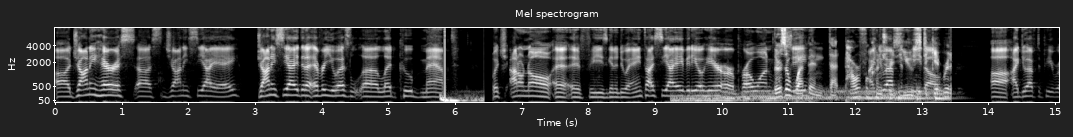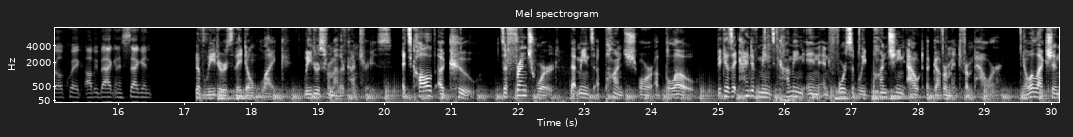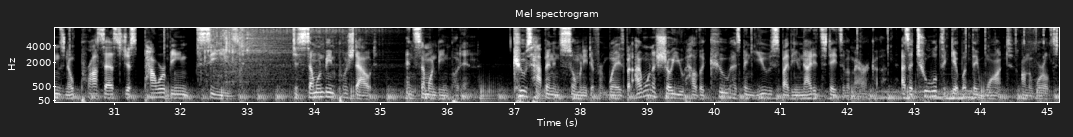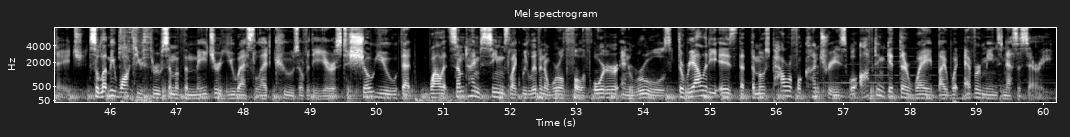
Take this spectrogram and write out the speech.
Uh, Johnny Harris, uh, Johnny CIA. Johnny CIA did a every U.S. Uh, led coup mapped, which I don't know uh, if he's going to do an anti CIA video here or a pro one. There's we'll a see. weapon that powerful I do have countries to use pee, to get rid of Uh, I do have to pee real quick. I'll be back in a second. of leaders they don't like, leaders from other countries. It's called a coup. It's a French word that means a punch or a blow, because it kind of means coming in and forcibly punching out a government from power. No elections, no process, just power being seized. Just someone being pushed out and someone being put in. Coups happen in so many different ways, but I want to show you how the coup has been used by the United States of America as a tool to get what they want on the world stage. So let me walk you through some of the major US led coups over the years to show you that while it sometimes seems like we live in a world full of order and rules, the reality is that the most powerful countries will often get their way by whatever means necessary.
